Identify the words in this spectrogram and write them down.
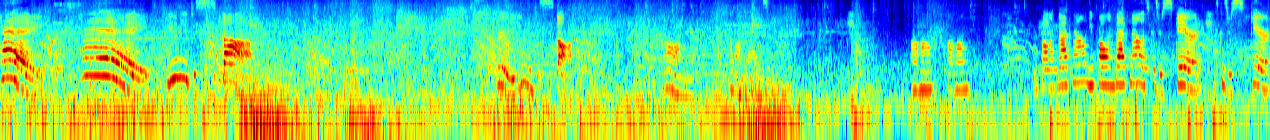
Hey! Hey! You need to stop. Really, you need to stop. Oh man. Come on, guys. Uh-huh. Uh-huh. You're falling back now? You falling back now? That's because you're scared. That's because you're scared.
